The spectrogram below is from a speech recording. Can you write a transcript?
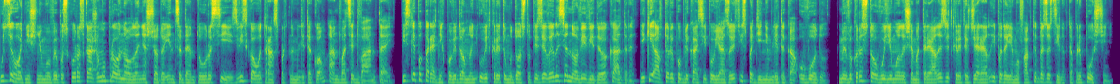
У сьогоднішньому випуску розкажемо про оновлення щодо інциденту у Росії з військово-транспортним літаком Ан-22 Антей. Після попередніх повідомлень у відкритому доступі з'явилися нові відеокадри, які автори публікацій пов'язують із падінням літака у воду. Ми використовуємо лише матеріали з відкритих джерел і подаємо факти без оцінок та припущень.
